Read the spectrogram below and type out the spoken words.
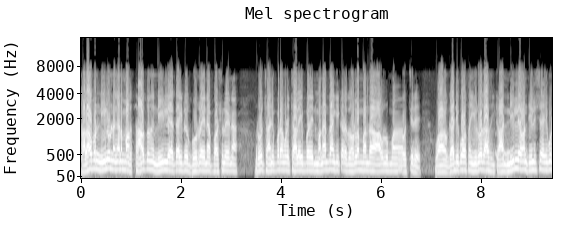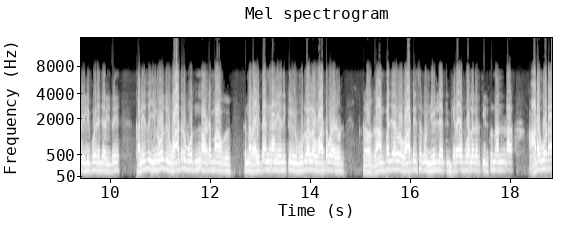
తలాపని నీళ్ళు ఉండగానే మాకు తాగుతుంది. నీళ్ళు లేక ఇటు గొర్రెలైనా పశువులైనా రోజు చనిపోవడం కూడా చాలా ఇబ్బంది అయింది. మొన్నటిదాకా ఇక్కడ గొర్రెల మంద ఆవులు వచ్చేది గడ్డి కోసం ఈ రోజు ఆ నీళ్ళు ఏమైనా తెలిసి అవి కూడా వెళ్ళిపోయినా జరిగింది. కనీసం ఈ రోజు వాటర్ పోతుంది కాబట్టి మాకు రైతాంగానే ఎందుకు ఊర్లలో వాటర్ కూడా గ్రామ పంచాయతీ కూడా వాటర్ ఇస్తాం నీళ్ళు లెక్క కిరాయి బోర్ల దగ్గర తీసుకుందంట. ఆడ కూడా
